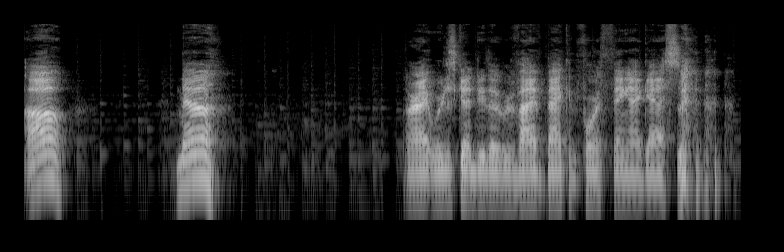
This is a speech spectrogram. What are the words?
Oh! No! Alright, we're just gonna do the revive back and forth thing, I guess.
